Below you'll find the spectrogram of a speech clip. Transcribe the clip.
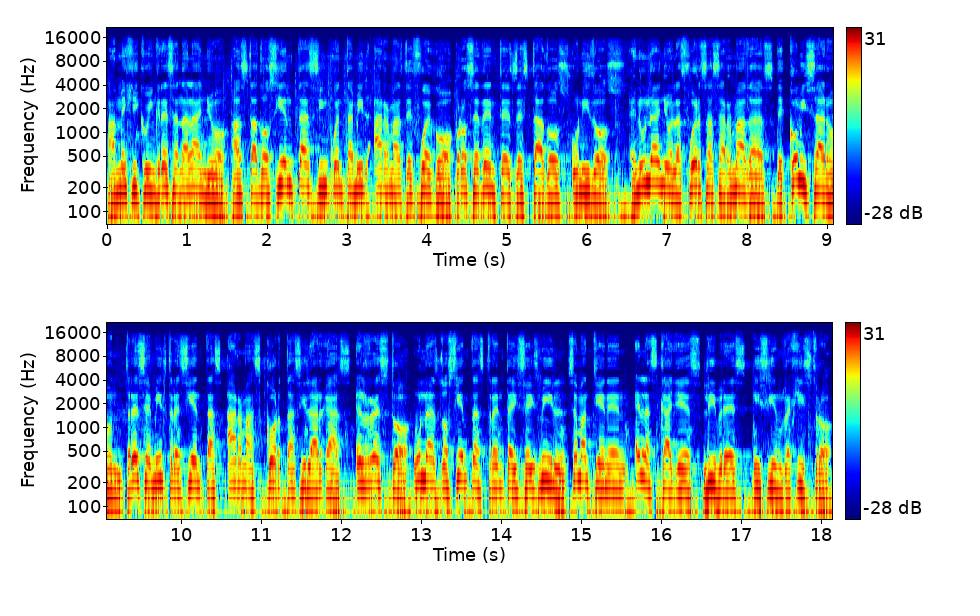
A México ingresan al año hasta 250 mil armas de fuego procedentes de Estados Unidos. En un año las Fuerzas Armadas decomisaron 13.300 armas cortas y largas. El resto, unas 236 mil, se mantienen en las calles libres y sin registro.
